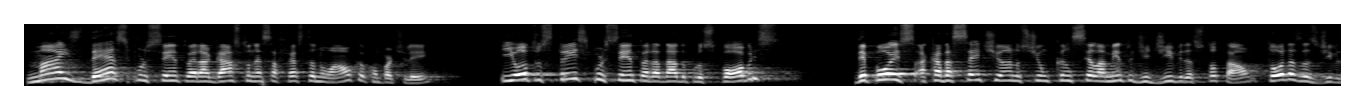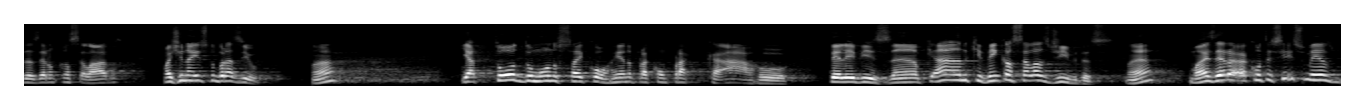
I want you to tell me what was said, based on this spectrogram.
mais 10% era gasto nessa festa anual que eu compartilhei, e outros 3% era dado para os pobres. Depois, a cada sete anos, tinha um cancelamento de dívidas total, todas as dívidas eram canceladas. Imagina isso no Brasil. Hã? E a todo mundo sai correndo para comprar carro, televisão, porque ah, ano que vem cancela as dívidas, né? Mas era acontecia isso mesmo.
